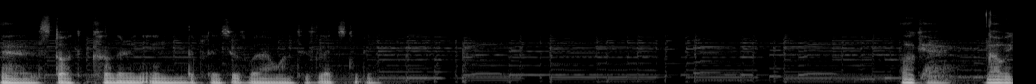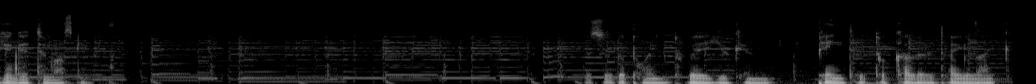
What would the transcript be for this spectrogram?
and start coloring in the places where I want his legs to be. Okay, now we can get to masking. This is the point where you can paint it or color it how you like.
